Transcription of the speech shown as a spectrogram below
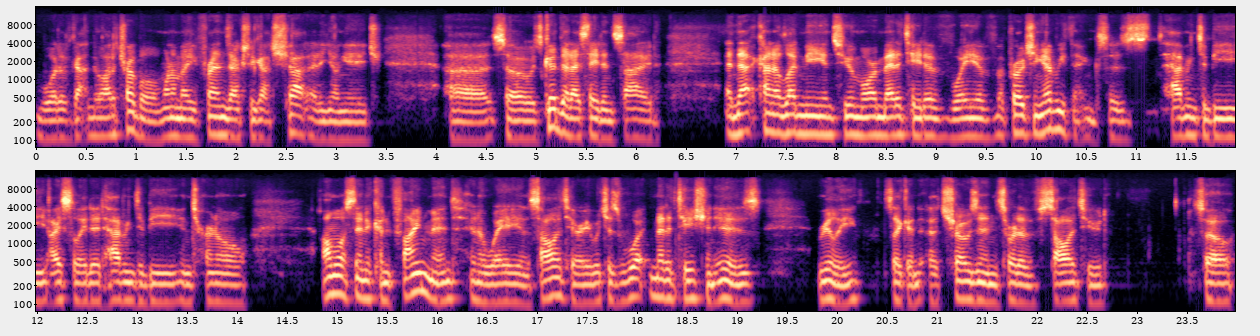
would have gotten a lot of trouble. One of my friends actually got shot at a young age, uh, so it's good that I stayed inside and that kind of led me into a more meditative way of approaching everything so having to be isolated having to be internal almost in a confinement in a way in solitary which is what meditation is really it's like a, a chosen sort of solitude so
